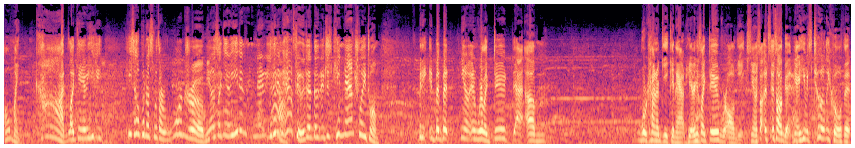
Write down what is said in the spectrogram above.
Oh my God! Like you know, he, he's helping us with our wardrobe. You know, it's like you know he didn't he didn't have to. It, it just came naturally to him. But he, but but you know, and we're like, dude, uh, um, we're kind of geeking out here. He's like, dude, we're all geeks. You know, it's it's, it's all good. You know, he was totally cool with it.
